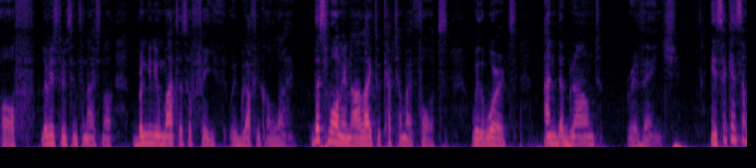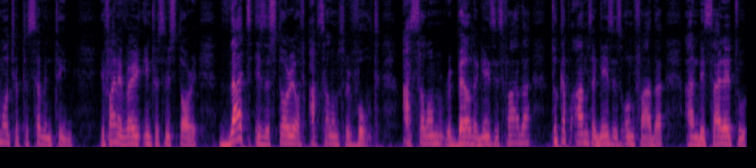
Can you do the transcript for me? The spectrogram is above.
of Living Streams International, bringing you matters of faith with Graphic Online. This morning, I'd like to capture my thoughts with the words underground revenge. In 2 Samuel chapter 17, you find a very interesting story. That is the story of Absalom's revolt. Absalom rebelled against his father, took up arms against his own father, and decided to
